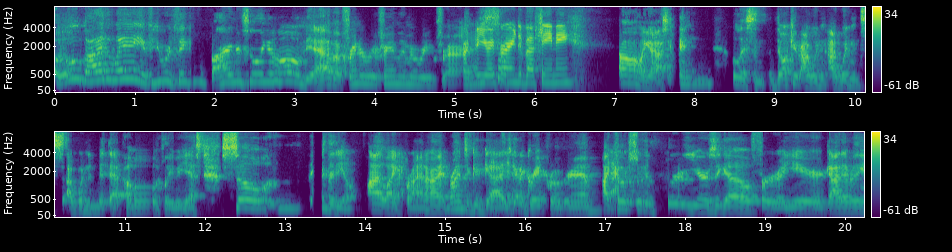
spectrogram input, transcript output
oh, by the way, if you were thinking of buying or selling a home, do you have a friend or a family member? Are you referring so, to Buffini? Oh my gosh! And listen, don't get. I wouldn't. I wouldn't. I wouldn't admit that publicly, but yes. So here's the deal. I like Brian. All right, Brian's a good guy. He's got a great program. Yeah. I coached with him 30 years ago for a year. Got everything.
